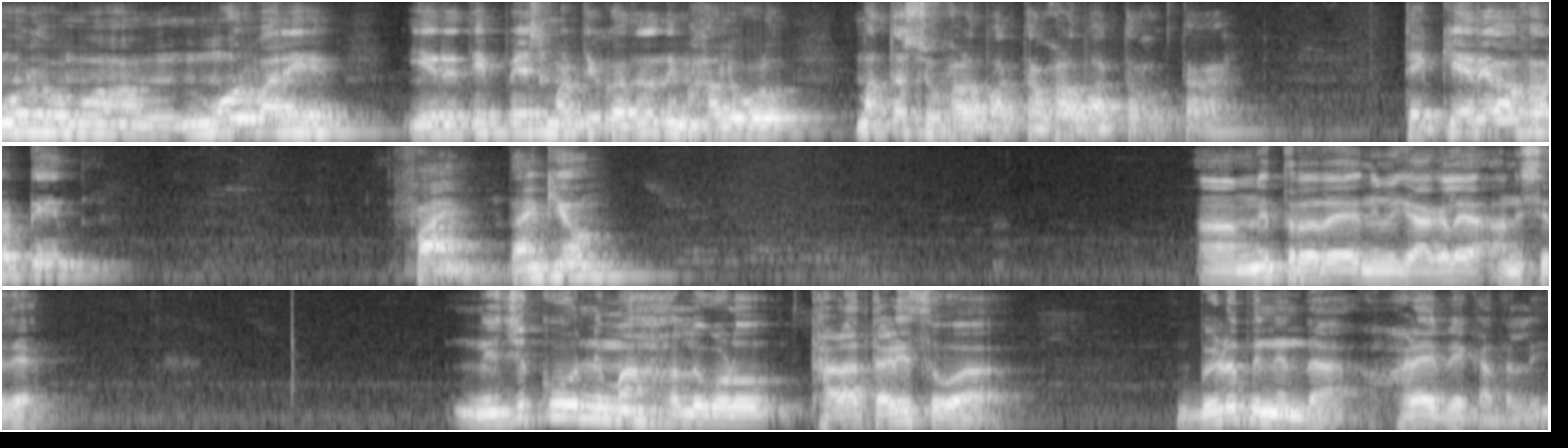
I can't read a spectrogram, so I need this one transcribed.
ಮೂರು ಮೂರು ಬಾರಿ ಈ ರೀತಿ ಪೇಸ್ಟ್ ಮಾಡ್ತೀವಿ ಅಂದರೆ ನಿಮ್ಮ ಹಲ್ಲುಗಳು ಮತ್ತಷ್ಟು ಹೊಳಪಾಗ್ತವೆ ಹೊಳಪಾಗ್ತಾ ಹೋಗ್ತವೆ. Take care of our teeth fine thank you ಮಿತ್ರರೇ, ನಿಮಗಾಗಲೇ ಅನಿಸಿದೆ. ನಿಜಕ್ಕೂ ನಿಮ್ಮ ಹಲ್ಲುಗಳು ಥಳಥಳಿಸುವ ಬಿಳುಪಿನಿಂದ ಹೊಳೆಯಬೇಕಾದಲ್ಲಿ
